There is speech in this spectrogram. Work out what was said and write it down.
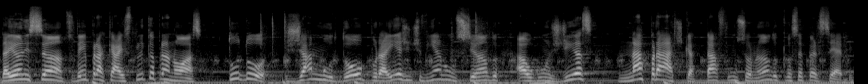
Daiane Santos, vem para cá, explica para nós. Tudo já mudou por aí? A gente vinha anunciando há alguns dias. Na prática, está funcionando o que você percebe?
